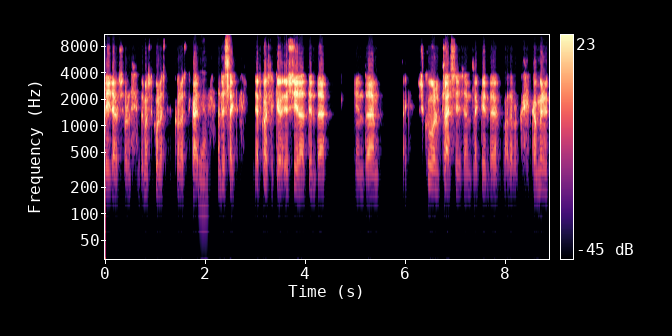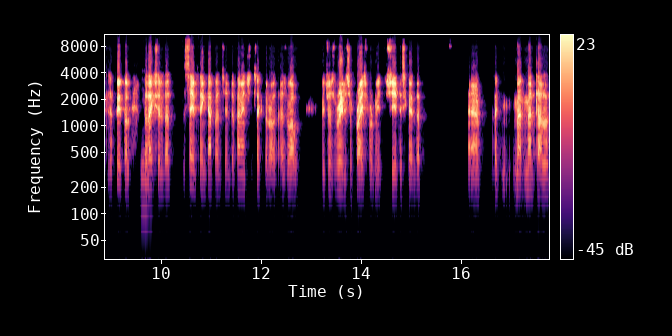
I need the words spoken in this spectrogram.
leaders or the most coolest coolest guy. Yeah. And it's like of course like you, you see that in the in the um, school classes and like in the whatever communities of people. But actually that the same thing happens in the financial sector as well, which was really surprise for me to see this kind of uh, like me- mental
